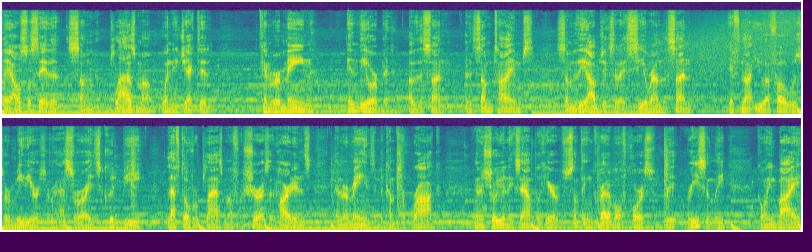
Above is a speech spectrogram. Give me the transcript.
They also say that some plasma, when ejected, can remain in the orbit of the sun. And sometimes some of the objects that I see around the sun, if not UFOs or meteors or asteroids, could be leftover plasma for sure as it hardens and remains and becomes a rock. I'm going to show you an example here of something incredible, of course, re- recently going by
